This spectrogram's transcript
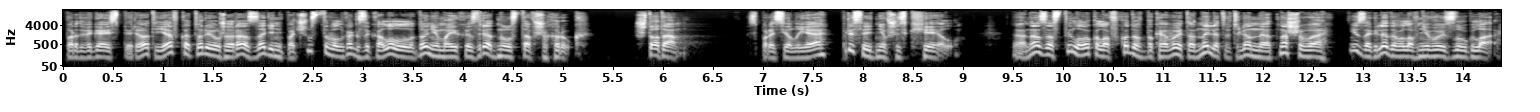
Продвигаясь вперед, я в который уже раз за день почувствовал, как заколола ладони моих изрядно уставших рук. «Что там?» – спросил я, присоединившись к Хейл. Она застыла около входа в боковой тоннель, ответвленный от нашего, и заглядывала в него из-за угла.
